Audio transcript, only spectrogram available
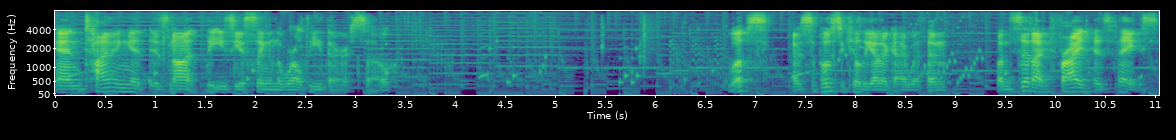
And timing it is not the easiest thing in the world either, so... Whoops. I was supposed to kill the other guy with him, but instead I fried his face.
